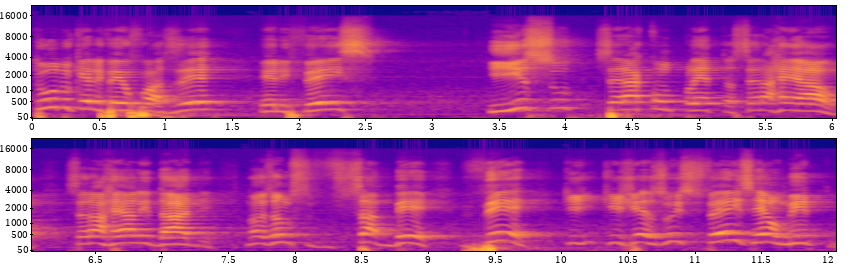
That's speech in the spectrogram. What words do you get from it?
Tudo que ele veio fazer, ele fez, e isso será completa, será real, será realidade. Nós vamos saber, ver que, que Jesus fez realmente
